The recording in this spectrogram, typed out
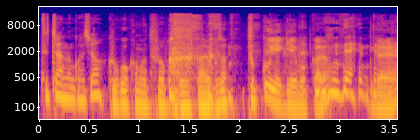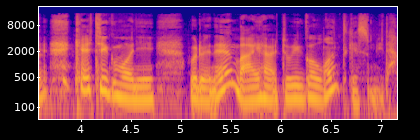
듣자는 거죠? 그 곡 한번 들어볼까요? 우선 듣고 얘기해 볼까요? 네, 네. 켈틱 우먼이 부르는 My Heart Will Go On 듣겠습니다.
